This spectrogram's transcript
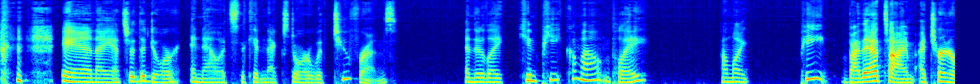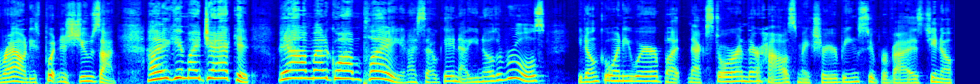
and I answered the door, and now it's the kid next door with two friends. And they're like, Can Pete come out and play? I'm like, Pete, by that time, I turn around. He's putting his shoes on. I get my jacket. Yeah, I'm going to go out and play. And I said, Okay, now you know the rules. You don't go anywhere but next door in their house. Make sure you're being supervised, you know,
